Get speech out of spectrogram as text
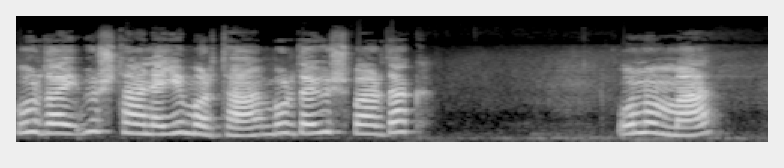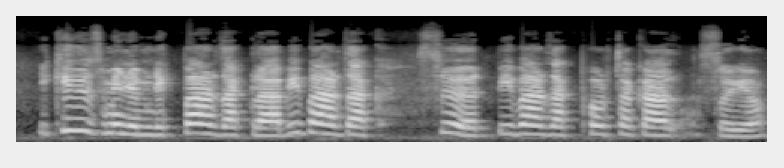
Burada 3 tane yumurta, burada 3 bardak unum var. 200 milimlik bardakla bir bardak süt, bir bardak portakal suyu.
